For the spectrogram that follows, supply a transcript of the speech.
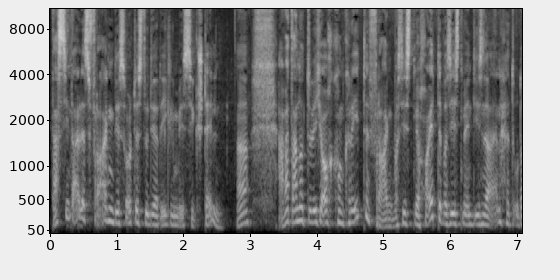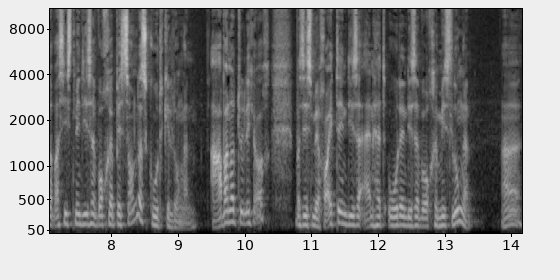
Das sind alles Fragen, die solltest du dir regelmäßig stellen. Ja? Aber dann natürlich auch konkrete Fragen. Was ist mir heute, was ist mir in dieser Einheit oder was ist mir in dieser Woche besonders gut gelungen? Aber natürlich auch, was ist mir heute in dieser Einheit oder in dieser Woche misslungen? Ah,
